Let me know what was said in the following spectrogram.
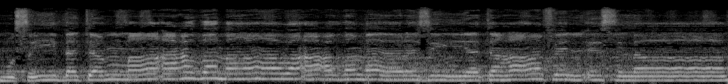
مصيبة ما أعظمها وأعظم رزيتها في الإسلام.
